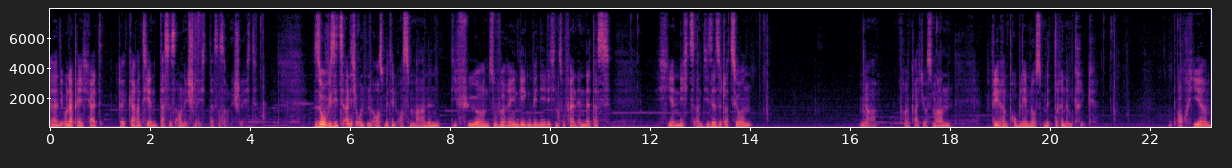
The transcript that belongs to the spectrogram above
äh, die Unabhängigkeit äh, garantieren. Das ist auch nicht schlecht. Das ist auch nicht schlecht. So, wie sieht es eigentlich hier unten aus mit den Osmanen? Die führen souverän gegen Venedig. Insofern ändert das hier nichts an dieser Situation. Ja, Frankreich, Osmanen wären problemlos mit drin im Krieg. Und auch hier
